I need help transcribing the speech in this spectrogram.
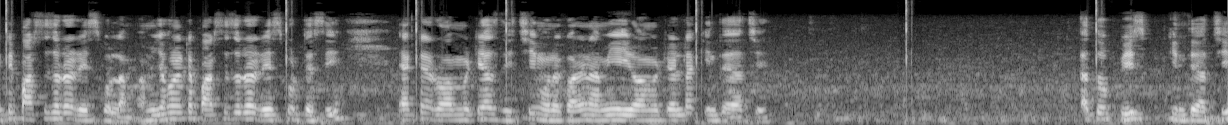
একটা পার্সেস অর্ডার রেস করলাম। আমি যখন একটা পার্সেস অর্ডার রেস করতেছি, একটা র মেটেরিয়ালস দিচ্ছি, মনে করেন আমি এই র মেটেরিয়ালটা কিনতে যাচ্ছি। এত পিস কিনতে যাচ্ছি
